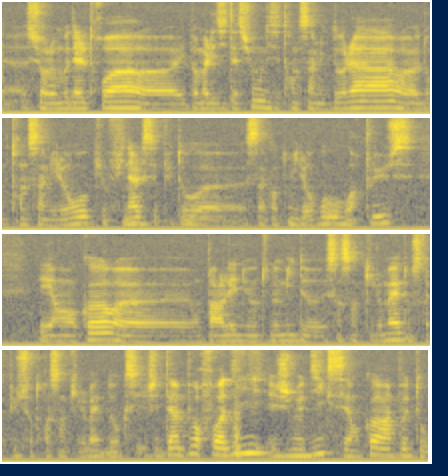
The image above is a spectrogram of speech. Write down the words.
Euh, sur le modèle 3, il y a pas mal d'hésitations, on disait 35 000 dollars, donc 35 000 euros, puis au final c'est plutôt 50 000 euros, voire plus. Et encore, on parlait d'une autonomie de 500 km, on serait plus sur 300 km. Donc j'étais un peu refroidi je me dis que c'est encore un peu tôt.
